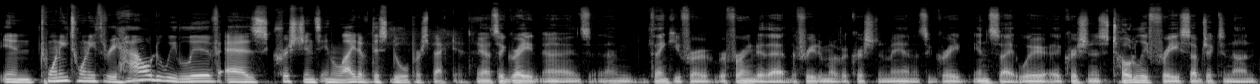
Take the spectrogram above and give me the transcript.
In 2023, how do we live as Christians in light of this dual perspective? Yeah, it's a great, uh, it's, um, thank you for referring to that, the freedom of a Christian man. It's a great insight where a Christian is totally free, subject to none.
